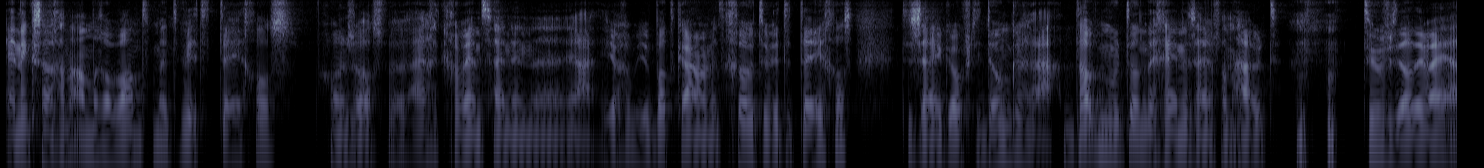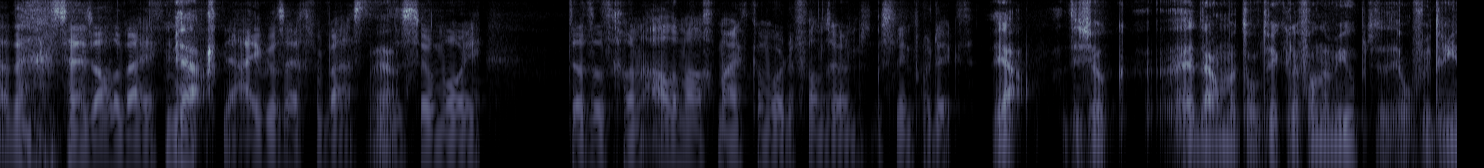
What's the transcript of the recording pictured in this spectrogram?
En ik zag een andere wand met witte tegels. Gewoon zoals we eigenlijk gewend zijn in uh, ja, je, je, badkamer met grote witte tegels. Toen zei ik over die donkere, ah, dat moet dan degene zijn van hout. Toen vertelde hij mij, ja, dat zijn ze allebei. Ja, ja ik was echt verbaasd. Ja. Dat is zo mooi dat het gewoon allemaal gemaakt kan worden van zo'n slim product. Ja, het is ook hè, daarom het ontwikkelen van de Mube. Dat heeft ongeveer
